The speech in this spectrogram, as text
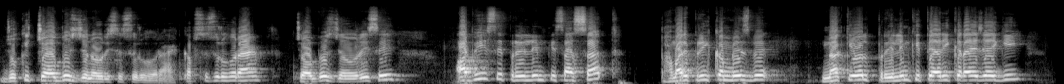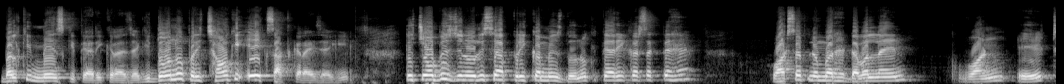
जो कि 24 जनवरी से शुरू हो रहा है। कब से शुरू हो रहा है? 24 जनवरी से। अभी से प्रीलिम के साथ साथ हमारे प्री कमेंस में न केवल प्रीलिम की तैयारी कराई जाएगी, बल्कि मेंस की तैयारी कराई जाएगी। दोनों परीक्षाओं की एक साथ कराई जाएगी। तो 24 जनवरी से आप प्री कमेंस दोनों की तैयारी कर सकते हैं। व्हाट्सएप नंबर है double nine one eight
